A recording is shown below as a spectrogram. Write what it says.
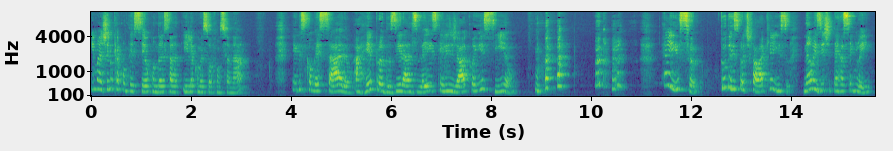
Imagina o que aconteceu quando essa ilha começou a funcionar? Eles começaram a reproduzir as leis que eles já conheciam. é isso. Tudo isso para te falar que é isso. Não existe terra sem lei.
